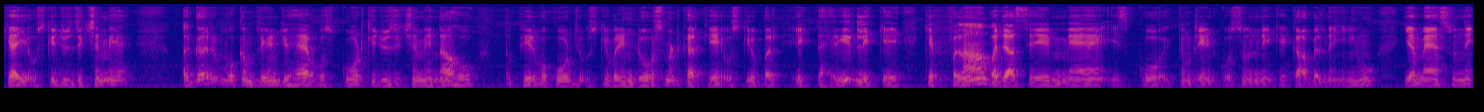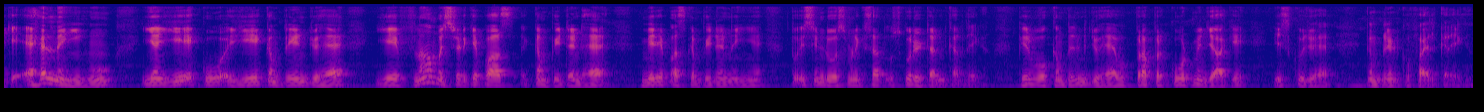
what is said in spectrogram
क्या ये उसकी जुजिक्शन में है? अगर वो कंप्लेंट जो है, वो उस कोर्ट की जुजिक्शन में ना हो तो फिर वो कोर्ट जो उसके ऊपर इंडोर्समेंट करके, उसके ऊपर एक तहरीर लिख के कि फ़लाँ वजह से मैं इसको कंप्लेंट को सुनने के काबिल नहीं हूँ, या मैं सुनने के अहल नहीं हूँ, या ये को, ये कंप्लेंट जो है, ये फ़लाँ मजिस्ट्रेट के पास कंपिटेंट है, मेरे पास कंपिटेंट नहीं है तो इस इंडोर्समेंट के साथ उसको रिटर्न कर देगा। फिर वो कंप्लेंट जो है, वो प्रॉपर कोर्ट में जाके इसको जो है कंप्लेंट को फ़ाइल करेगा।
